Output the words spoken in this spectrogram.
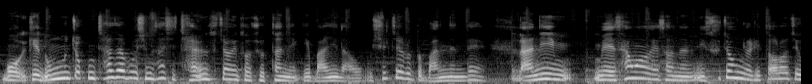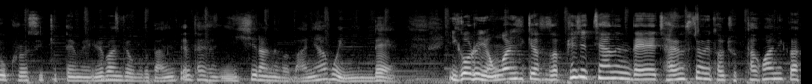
뭐 이렇게 논문 조금 찾아보시면 사실 자연 수정이 더 좋다는 얘기 많이 나오고 실제로도 맞는데 난임의 상황에서는 이 수정률이 떨어지고 그럴 수 있기 때문에 일반적으로 난임 센터에서는 익시라는 걸 많이 하고 있는데 이거를 연관시켜서 PGT 하는데 자연 수정이 더 좋다고 하니까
